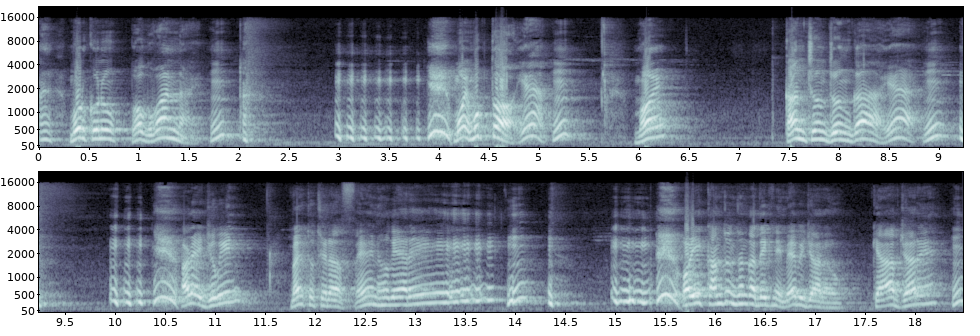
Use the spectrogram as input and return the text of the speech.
हाँ? मोर कोनो भगवान ना है हम्म? मैं मुक्त, या? हम्म? मैं कंचनजंगा या? अरे जुबिन, मैं तो तेरा फ़ैन हो गया रे और ये कंचनजंगा देखने मैं भी जा रहा हूँ। क्या आप जा रहे हैं? हम्म?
